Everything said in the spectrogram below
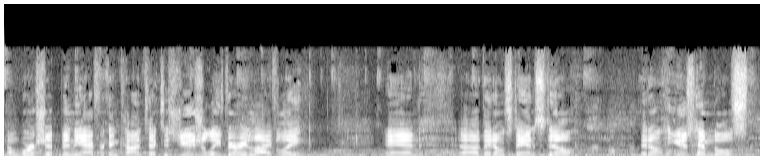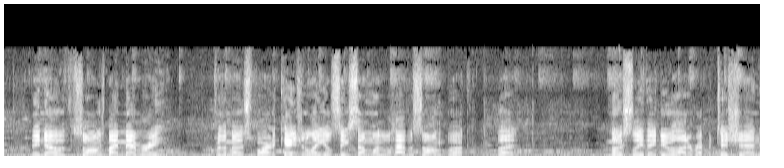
now, worship in the African context is usually very lively, and uh, they don't stand still. They don't use hymnals. They know songs by memory for the most part. Occasionally, you'll see someone will have a song book, but mostly they do a lot of repetition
